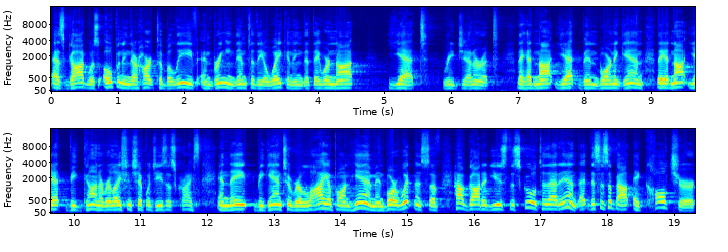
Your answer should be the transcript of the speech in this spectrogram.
as God was opening their heart to believe and bringing them to the awakening that they were not yet regenerate. They had not yet been born again. They had not yet begun a relationship with Jesus Christ. And they began to rely upon Him and bore witness of how God had used the school to that end. This is about a culture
